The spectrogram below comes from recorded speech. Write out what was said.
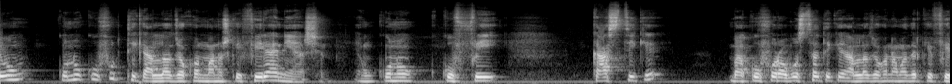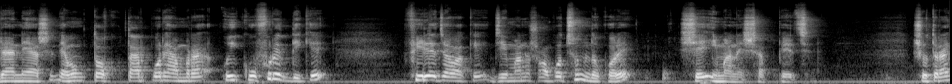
এবং কোনো কুফুর থেকে আল্লাহ যখন মানুষকে ফিরায় নিয়ে আসেন, এবং কোনো কুফরি কাজ থেকে বা কুফুর অবস্থা থেকে আল্লাহ যখন আমাদেরকে ফিরায় নিয়ে আসেন এবং তারপরে আমরা ওই কুফুরের দিকে ফিরে যাওয়াকে যে মানুষ অপছন্দ করে, সে ইমানের স্বাদ পেয়েছে। সুতরাং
